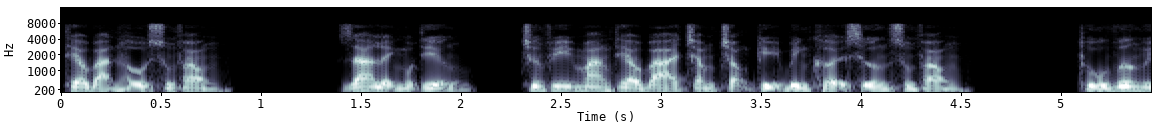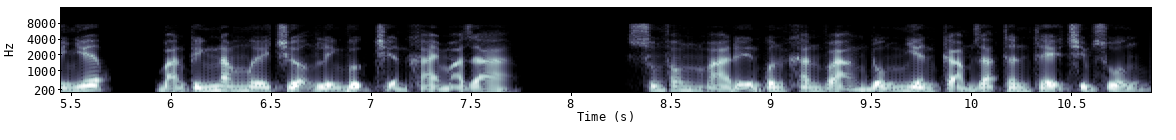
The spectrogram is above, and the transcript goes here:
theo bản hầu xung phong. Ra lệnh một tiếng, trương phi mang theo ba trăm trọng kỵ binh khởi xướng xung phong. Thú vương uy nhiếp, bán kính năm mươi trượng lĩnh vực triển khai mà ra. Xung phong mà đến quân khăn vàng đống nhiên cảm giác thân thể chìm xuống,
